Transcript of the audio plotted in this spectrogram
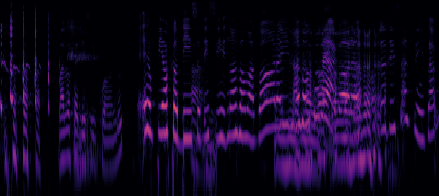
Mas você disse quando? Eu, pior que eu disse, ah. eu disse, nós vamos agora e nós vamos comer agora. eu disse assim, sabe?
